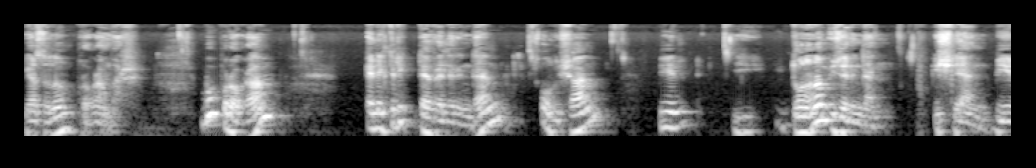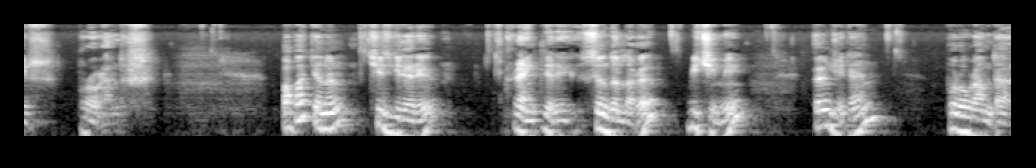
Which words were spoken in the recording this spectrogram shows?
yazılım program var. Bu program elektrik devrelerinden oluşan bir donanım üzerinden işleyen bir programdır. Papatyanın çizgileri, renkleri, sınırları, biçimi önceden programda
